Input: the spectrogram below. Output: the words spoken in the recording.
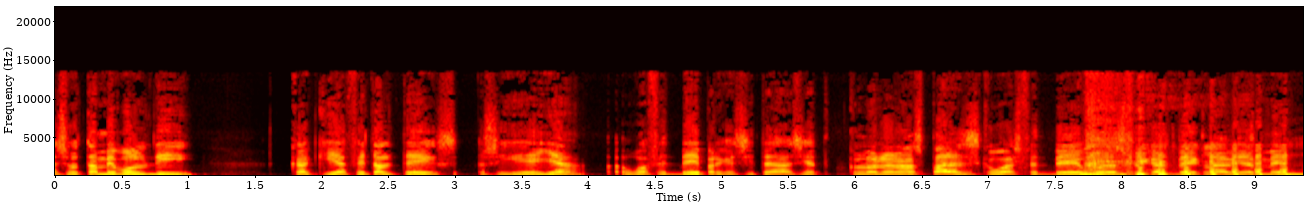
això també vol dir que qui ha fet el text, o sigui, ella ho ha fet bé, perquè si, te, si et clonen els pares és que ho has fet bé, ho has explicat bé, clar, evidentment.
